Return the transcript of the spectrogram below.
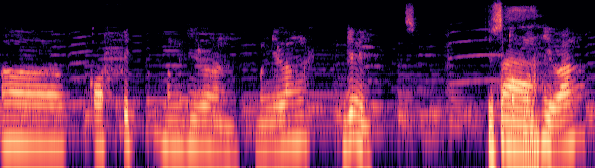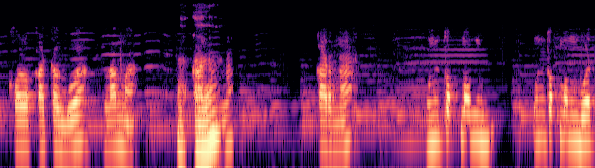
Eh, COVID menghilang, menghilang gini, untuk Susah. menghilang kalau kata gua lama Heeh. karena karena untuk mem- untuk membuat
